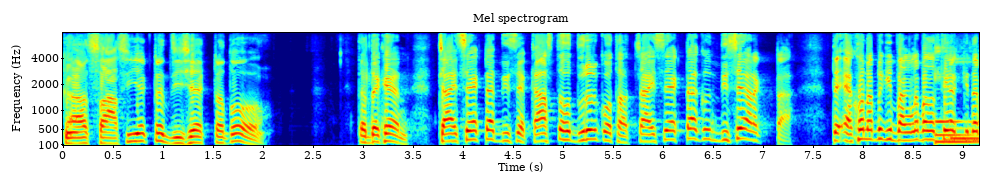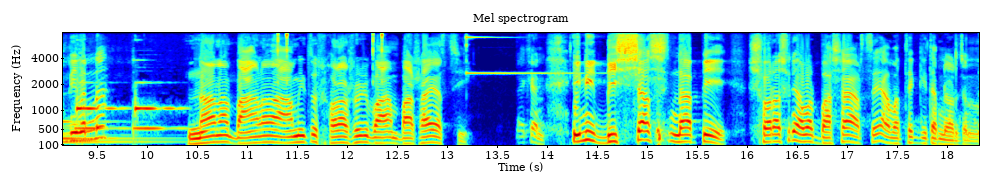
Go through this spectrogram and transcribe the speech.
চাষি একটা দিছে একটা তো। তা দেখেন চাইছে একটা দিছে। কাজ তো দূরের কথা চাইছে একটা দিছে আর একটা তো এখন আপনি কি বাংলা বাজার থেকে কিতাব নেবেন না? না না বাংলা আমি তো সরাসরি বাসায় আসছি দেখেন ইনি বিশ্বাস না পেয়ে সরাসরি আমার বাসায় আসছে আমার থেকে কিতাব নেওয়ার জন্য।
